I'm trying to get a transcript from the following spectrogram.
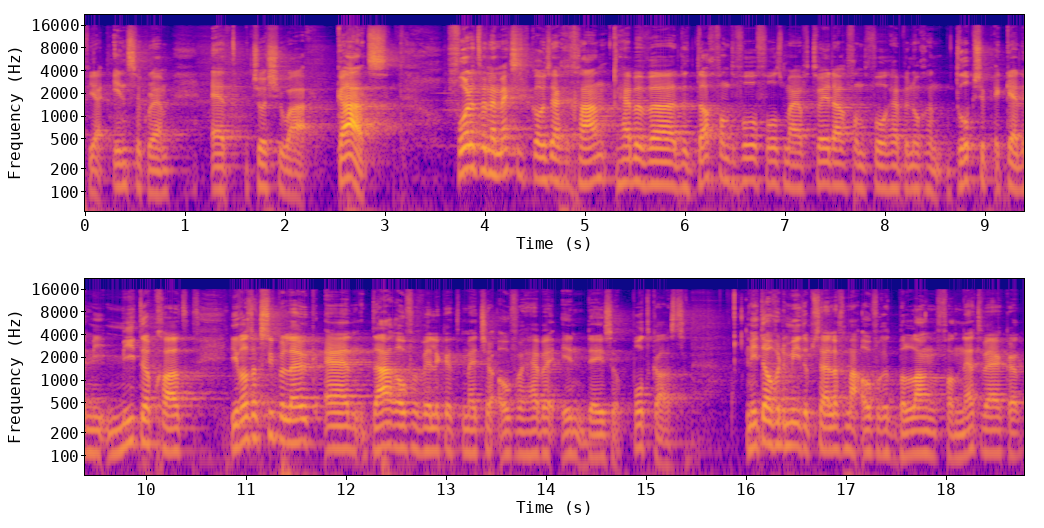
via Instagram, Joshua Kaats. Voordat we naar Mexico zijn gegaan, hebben we de dag van tevoren, volgens mij, of twee dagen van tevoren, hebben we nog een Dropship Academy meetup gehad. Die was ook super leuk en daarover wil ik het met je over hebben in deze podcast. Niet over de meetup zelf, maar over het belang van netwerken.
